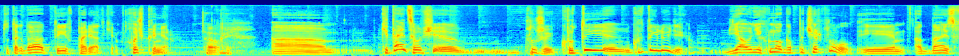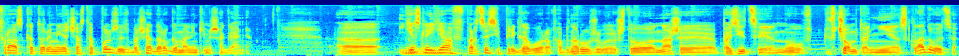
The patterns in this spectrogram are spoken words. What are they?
то тогда ты в порядке. Хочешь пример? Давай. А, китайцы вообще, слушай, крутые, крутые люди я у них много подчеркнул. И одна из фраз, которыми я часто пользуюсь, большая дорога маленькими шагами. Э, если я в процессе переговоров обнаруживаю, что наши позиции ну, в, в чем-то не складываются,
